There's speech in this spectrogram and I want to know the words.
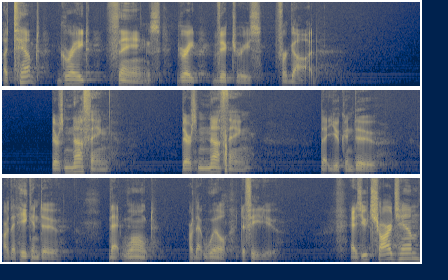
attempt great things, great victories for God. There's nothing, there's nothing that you can do or that he can do that won't or that will defeat you. As you charge him,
